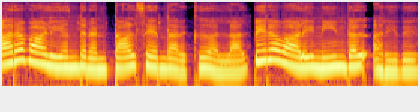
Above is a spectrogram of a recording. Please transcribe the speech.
அறவாளி எந்தனன் தாள் சேர்ந்தாருக்கு அல்லால் பிறவாளி நீந்தல் அரிது.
